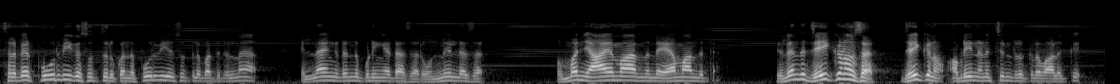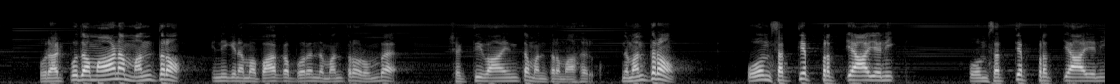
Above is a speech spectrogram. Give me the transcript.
சில பேர் பூர்வீக சொத்து இருக்கும். அந்த பூர்வீக சொத்துல பார்த்துட்டோம்னா எல்லாம் எங்கிட்டேருந்து பிடிங்க பிடிங்கட்டா சார் ஒன்றும் இல்லை சார். ரொம்ப நியாயமா இருந்துட்டேன் ஏமாந்துட்டேன். இதுல இருந்து ஜெயிக்கணும் சார். ஜெயிக்கணும். அப்படின்னு நினைச்சுட்டு இருக்கிறவாளுக்கு ஒரு அற்புதமான மந்திரம் இன்னைக்கு நம்ம பார்க்க போற இந்த மந்திரம் ரொம்ப சக்தி வாய்ந்த மந்திரமாக இருக்கும். இந்த மந்திரம் ஓம் சத்ய பிரத்யாயனி. ஓம் சத்ய பிரத்யாயனி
